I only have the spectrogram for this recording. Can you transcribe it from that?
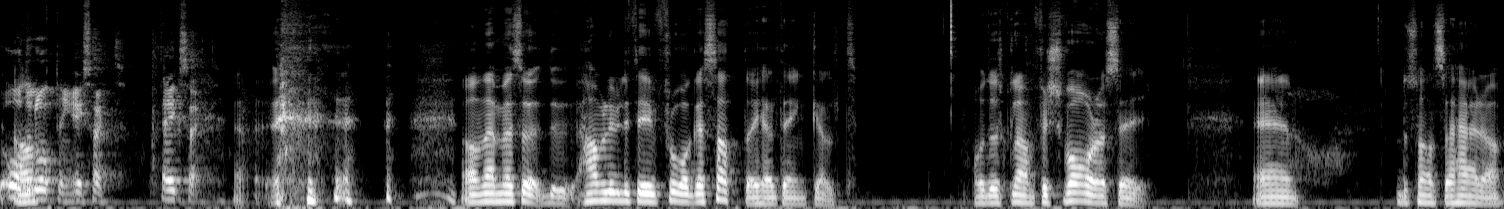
Ja. Åderlåtning, exakt. Exakt. ja, nej, men så, han blev lite ifrågasatt då helt enkelt. Och då skulle han försvara sig. Eh, då sa han så här då.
